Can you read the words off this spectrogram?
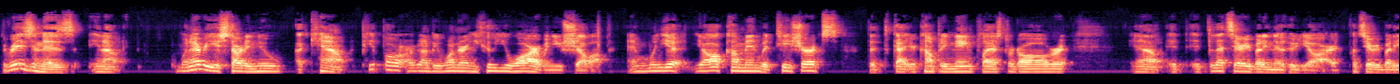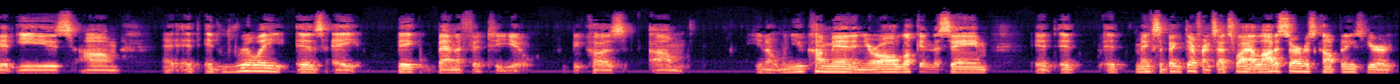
The reason is, you know, whenever you start a new account, people are going to be wondering who you are when you show up. And when you, you all come in with t-shirts that's got your company name plastered all over it, you know, it, it lets everybody know who you are. It puts everybody at ease. Um, it, it really is a big benefit to you because um, you know, when you come in and you're all looking the same, it it it makes a big difference. That's why a lot of service companies, your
